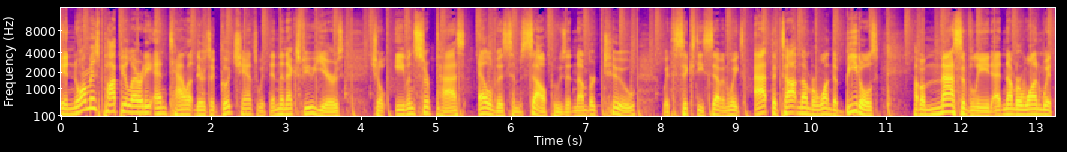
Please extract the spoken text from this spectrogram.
enormous popularity and talent, there's a good chance within the next few years she'll even surpass Elvis himself, who's at number two with 67 weeks. At the top, number one, the Beatles have a massive lead at number one with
